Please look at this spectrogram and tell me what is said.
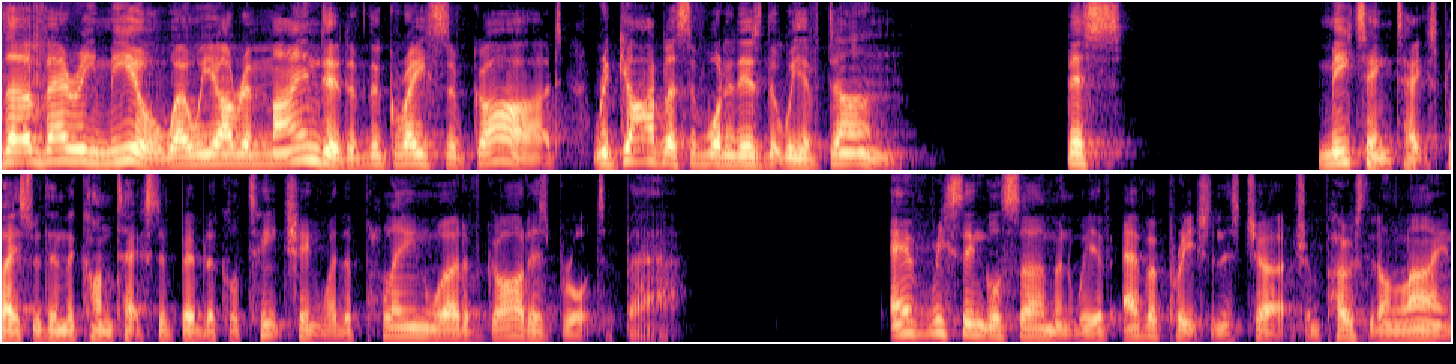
the very meal where we are reminded of the grace of God, regardless of what it is that we have done. This meeting takes place within the context of biblical teaching, where the plain word of God is brought to bear. Every single sermon we have ever preached in this church and posted online,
